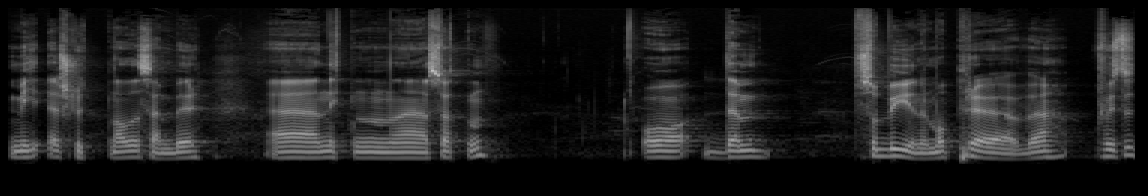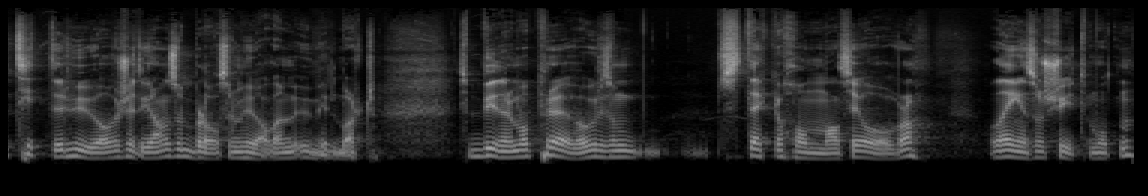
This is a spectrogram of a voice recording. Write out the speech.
slutten av desember eh, 1917. Og dem, så begynner de å prøve For hvis du titter huet over skyttergraven, så blåser de huet av dem umiddelbart. Så begynner de å prøve å liksom strekke hånda si over, da. Og det er ingen som skyter mot den.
